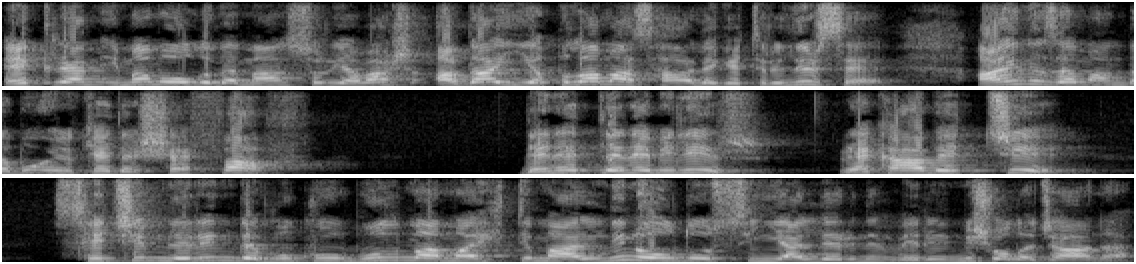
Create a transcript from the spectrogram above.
Ekrem İmamoğlu ve Mansur Yavaş aday yapılamaz hale getirilirse aynı zamanda bu ülkede şeffaf, denetlenebilir, rekabetçi, seçimlerin de vuku bulmama ihtimalinin olduğu sinyallerinin verilmiş olacağını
